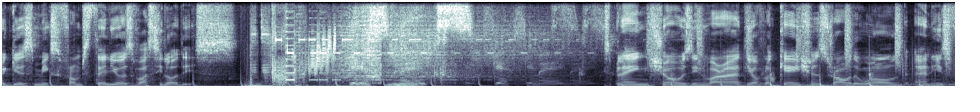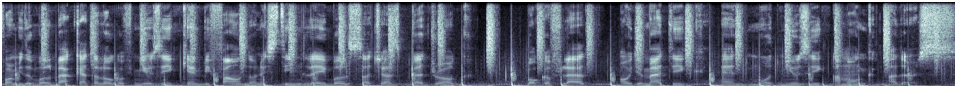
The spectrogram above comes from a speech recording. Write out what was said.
A guest mix from Stelios Vassiloudis. Guest mix. Guest mix. He's playing shows in variety of locations throughout the world, and his formidable back catalogue of music can be found on esteemed labels such as Bedrock, Poker Flat, Audiomatique, and Mood Music, among others.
